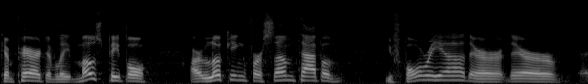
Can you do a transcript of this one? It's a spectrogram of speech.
comparatively. Most people are looking for some type of euphoria. They're, they're uh,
